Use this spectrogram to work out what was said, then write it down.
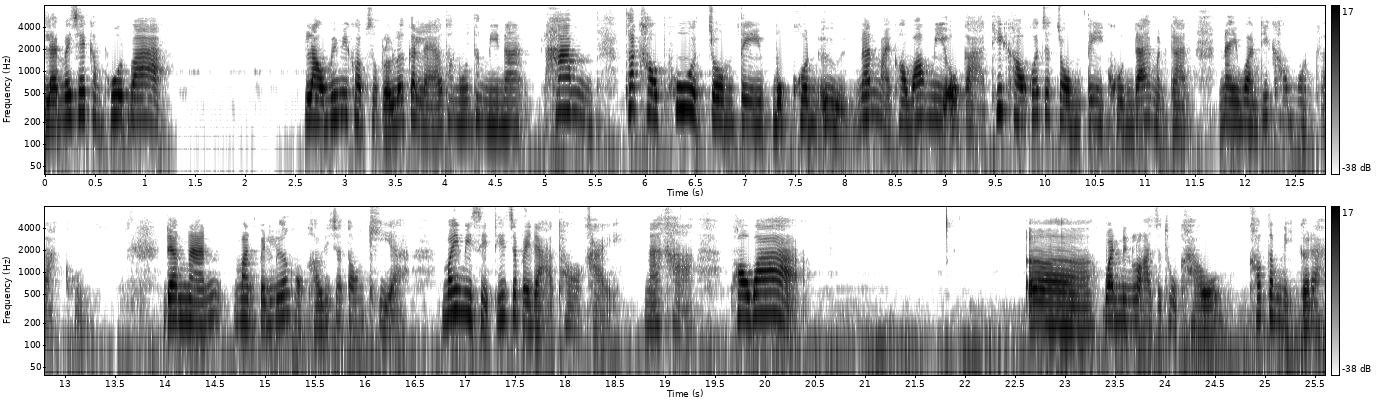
และไม่ใช่คำพูดว่า เราไม่มีความสุขเราเลิกกันแล้วทางนู้นทางนี้นะห้ามถ้าเขาพูดโจมตีบุคคลอื่น นั่นหมายความว่ามีโอกาสที่เขาก็จะโจมตีคุณได้เหมือนกัน ในวันที่เขาหมดรักคุณ ดังนั้นมันเป็นเรื่องของเขาที่จะต้องเคลียร์ไม่มีสิทธิ์ที่จะไปด่าทอใครนะคะ เพราะว่าวันหนึ่งเราอาจจะถูกเขาเขาตำหนิก็ได้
